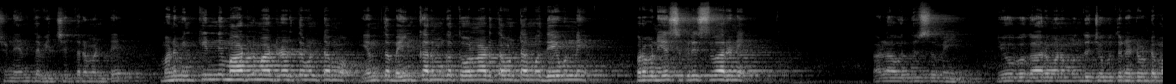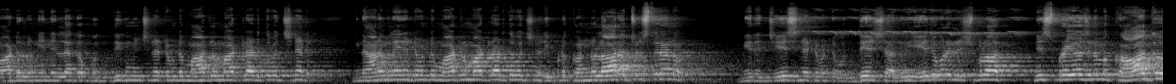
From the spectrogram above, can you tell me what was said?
చూడండి ఎంత విచిత్రం అంటే మనం ఇంకిన్ని మాటలు మాట్లాడుతూ ఉంటామో ఎంత భయంకరంగా తోలనాడుతూ ఉంటామో దేవుణ్ణి ప్రభుని యేసుక్రీస్తు వారిని. అలా వద్దు సుమి. యోబు గారు మన ముందు చెబుతున్నటువంటి మాటలు నేను ఇలాగ బుద్ధికి మించినటువంటి మాటలు మాట్లాడుతూ వచ్చినాడు. జ్ఞానం లేనటువంటి మాటలు మాట్లాడుతూ వచ్చినాడు. ఇప్పుడు కన్నులారా చూస్తున్నాను. మీరు చేసినటువంటి ఉద్దేశాలు ఏది కూడా నిష్ఫల నిష్ప్రయోజనము కాదు.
